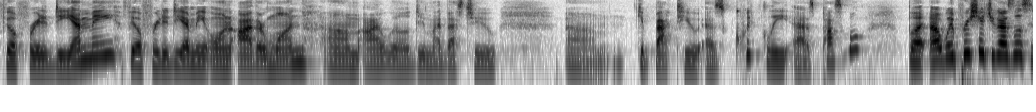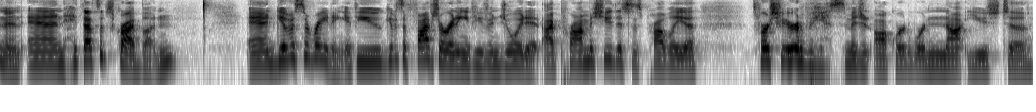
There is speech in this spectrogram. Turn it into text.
feel free to DM me. Feel free to DM me on either one. Um, I will do my best to um, get back to you as quickly as possible. But uh, we appreciate you guys listening and hit that subscribe button and give us a rating. If you give us a five star rating if you've enjoyed it, I promise you this is probably a first few it'll be a smidgen awkward. We're not used to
